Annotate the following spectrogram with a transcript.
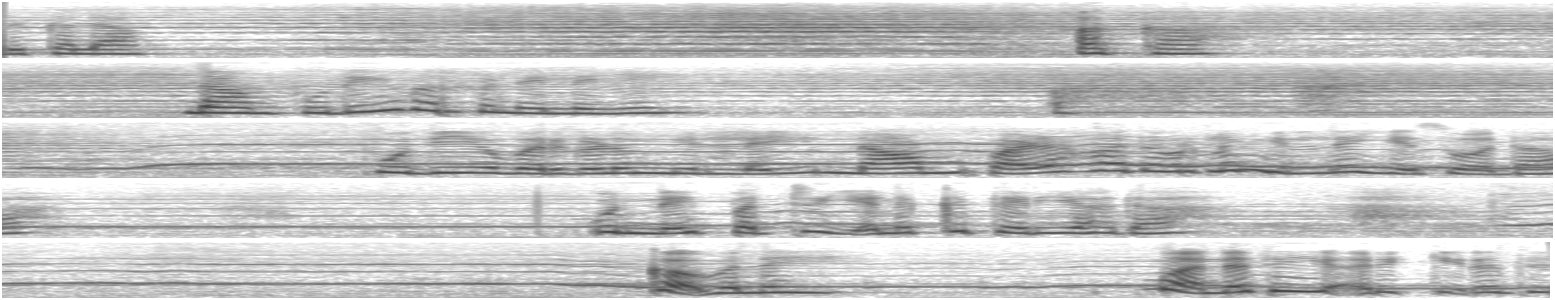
இருக்கலாம். அக்கா நாம் புதியவர்கள் இல்லையே? புதியவர்களும் இல்லை நாம் பழகாதவர்களும் இல்லை யசோதா. உன்னை பற்றி எனக்கு தெரியாதா? கவலை மனதை அறிக்கிறது.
